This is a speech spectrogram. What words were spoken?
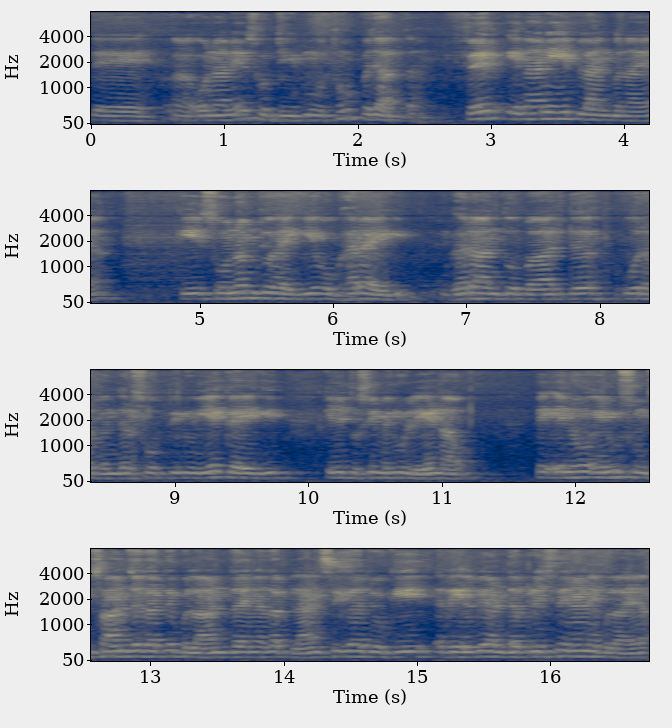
ਤੇ ਉਹਨਾਂ ਨੇ ਸੁਰਜੀਤ ਨੂੰ ਉੱਥੋਂ ਭਜਾਤਾ। ਫਿਰ ਇਹਨਾਂ ਨੇ ਇਹ ਪਲਾਨ ਬਣਾਇਆ ਕਿ ਸੋਨਮ ਜੋ ਹੈਗੀ ਉਹ ਘਰ ਆਏਗੀ। ਘਰ ਆਉਣ ਤੋਂ ਬਾਅਦ ਉਹ ਰਵਿੰਦਰ ਸੋਪਤੀ ਨੂੰ ਇਹ ਕਹੇਗੀ ਕਿ ਜੀ ਤੁਸੀਂ ਮੈਨੂੰ ਲੈਣ ਆਓ। ਤੇ ਇਹਨੂੰ ਇਹਨੂੰ ਸੁਨਸਾਨ ਜਗ੍ਹਾ ਤੇ ਬੁਲਾਉਣ ਦਾ ਇਹਨਾਂ ਦਾ ਪਲਾਨ ਸੀਗਾ, ਜੋ ਕਿ ਰੇਲਵੇ ਅੰਡਰਬ੍ਰਿਜ ਤੇ ਇਹਨਾਂ ਨੇ ਬੁਲਾਇਆ,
